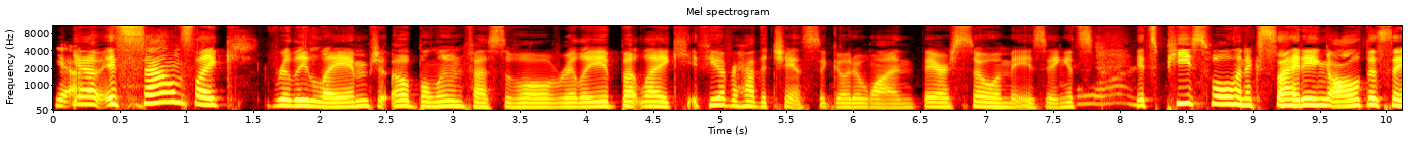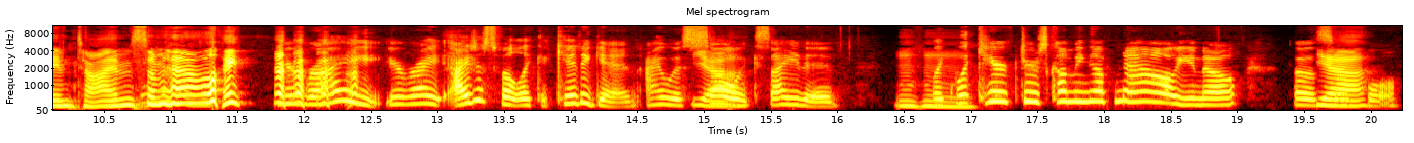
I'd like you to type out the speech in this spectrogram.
yeah. Yeah, it sounds like really lame. Oh, balloon festival, really? But like if you ever have the chance to go to one, they are so amazing. It's it's peaceful and exciting all at the same time somehow. Like You're right. You're right. I just felt like a kid again. I was Yeah. so excited. Like, Mhm. what character's coming up now? You know, that was Yeah. so cool.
